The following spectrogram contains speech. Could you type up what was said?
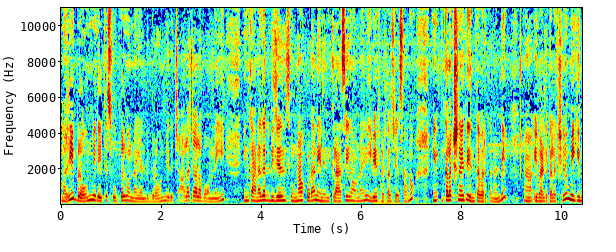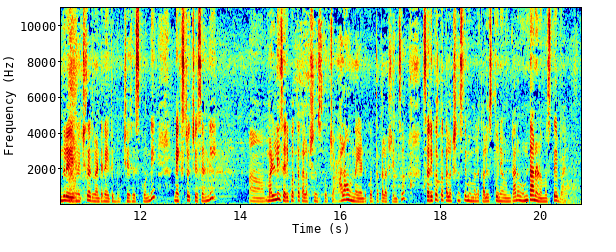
మరీ బ్రౌన్ మీద అయితే సూపర్గా ఉన్నాయండి. బ్రౌన్ మీద చాలా చాలా బాగున్నాయి. ఇంకా అనదర్ డిజైన్స్ ఉన్నా కూడా నేను ఇవి క్లాసీగా ఉన్నాయి. ఇవే ప్రిఫర్ చేశాను. కలెక్షన్ అయితే ఇంతవరకునండి. ఇవాళ కలెక్షన్ మీకు ఇందులో ఏది నచ్చితే అది వెంటనే అయితే బుక్ చేసేసుకోండి. నెక్స్ట్ వచ్చేసండి. మళ్ళీ సరికొత్త కలెక్షన్స్తో చాలా ఉన్నాయండి కొత్త కలెక్షన్స్ సరికొత్త కలెక్షన్స్తో మిమ్మల్ని కలుస్తూనే ఉంటాను. ఉంటాను. నమస్తే. బాయ్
